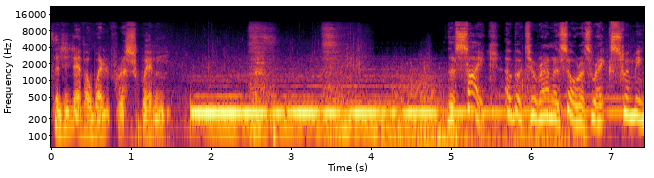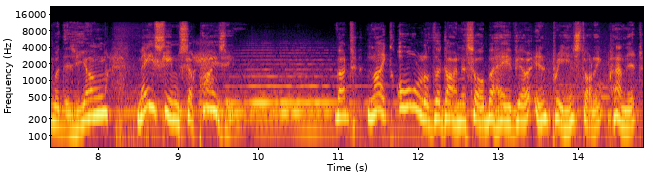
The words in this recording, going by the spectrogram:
that it ever went for a swim? The sight of a Tyrannosaurus rex swimming with his young may seem surprising. But like all of the dinosaur behavior in prehistoric planet,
